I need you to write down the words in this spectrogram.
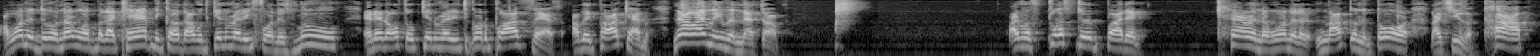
I want to do another one, but I can't because I was getting ready for this move and then also getting ready to go to Podfest. I mean, podcast. Now I'm even messed up. I was flustered by the Karen that wanted to knock on the door like she's a cop,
